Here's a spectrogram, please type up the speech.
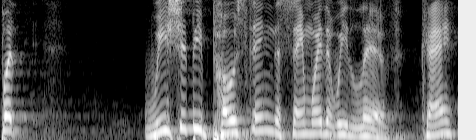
but we should be posting the same way that we live, okay?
